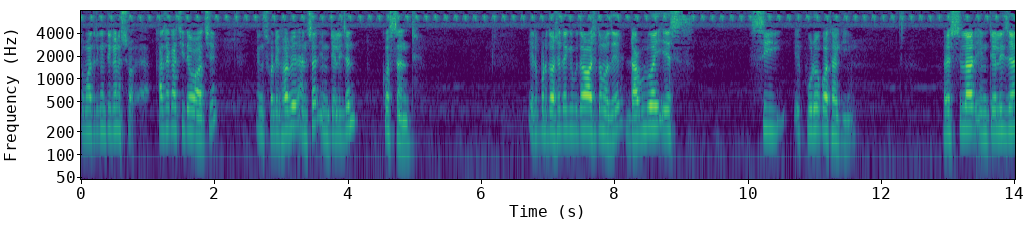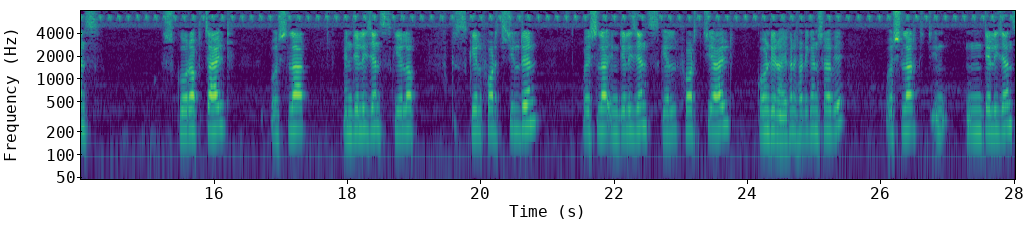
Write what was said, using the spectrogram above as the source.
তোমাদের কিন্তু এখানে কাছাকাছি দেওয়া আছে। সঠিক হবে অ্যান্সার ইন্টেলিজেন্ট কোশ্চেন্ট এরপর দশে থেকে দেওয়া আছে তোমাদের ডাব্লিউআই এস সি পুরো কথা কি? Wechsler intelligence score of child Wechsler intelligence scale of scale for children Wechsler intelligence scale for child কোনটি নয় এখানে সঠিক অ্যান্সার হবে Wechsler intelligence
